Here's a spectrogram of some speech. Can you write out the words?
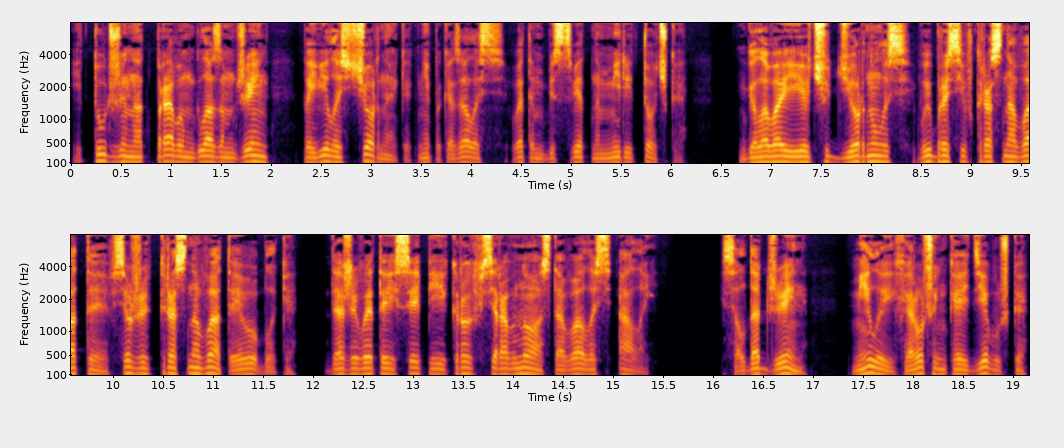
И тут же над правым глазом Джейн появилась черная, как мне показалось, в этом бесцветном мире точка. Голова ее чуть дернулась, выбросив красноватое, все же красноватое облако. Даже в этой сепии кровь все равно оставалась алой. И солдат Джейн, милая и хорошенькая девушка,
